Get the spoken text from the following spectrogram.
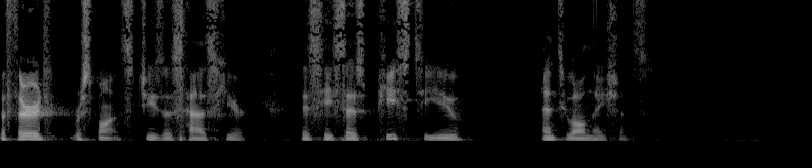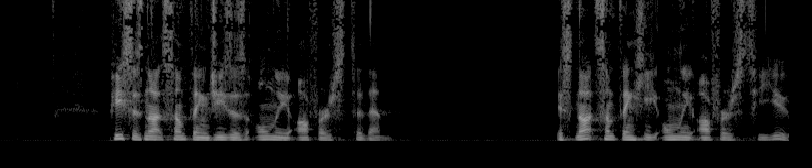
The third response Jesus has here is he says, Peace to you and to all nations. Peace is not something Jesus only offers to them. It's not something he only offers to you.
